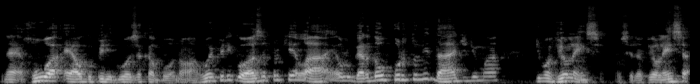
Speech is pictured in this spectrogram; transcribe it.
né? Rua é algo perigoso acabou. Não, a rua é perigosa porque lá é o lugar da oportunidade de uma, de uma violência. Ou seja, a violência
